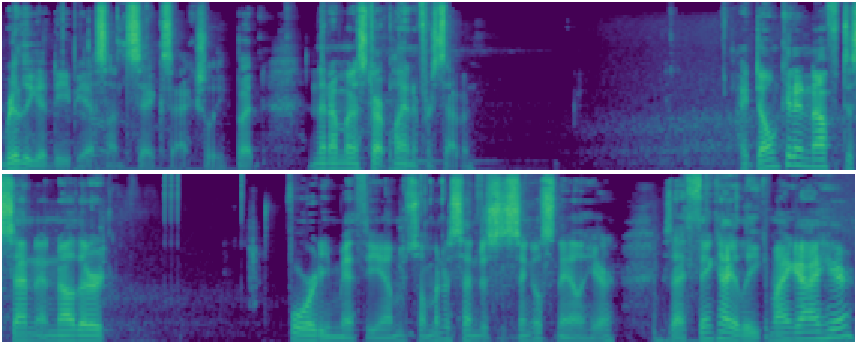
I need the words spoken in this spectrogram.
really good DPS on 6, actually. But And then I'm going to start planning for 7. I don't get enough to send another 40 Mythium, so I'm going to send just a single snail here. Because I think I leak my guy here.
